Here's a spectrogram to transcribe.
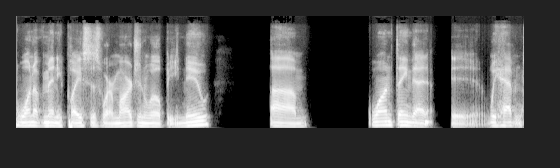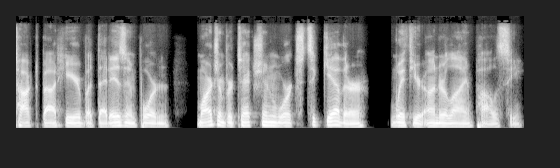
one of many places where margin will be new. Um, one thing that uh, we haven't talked about here, but that is important margin protection works together with your underlying policy.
